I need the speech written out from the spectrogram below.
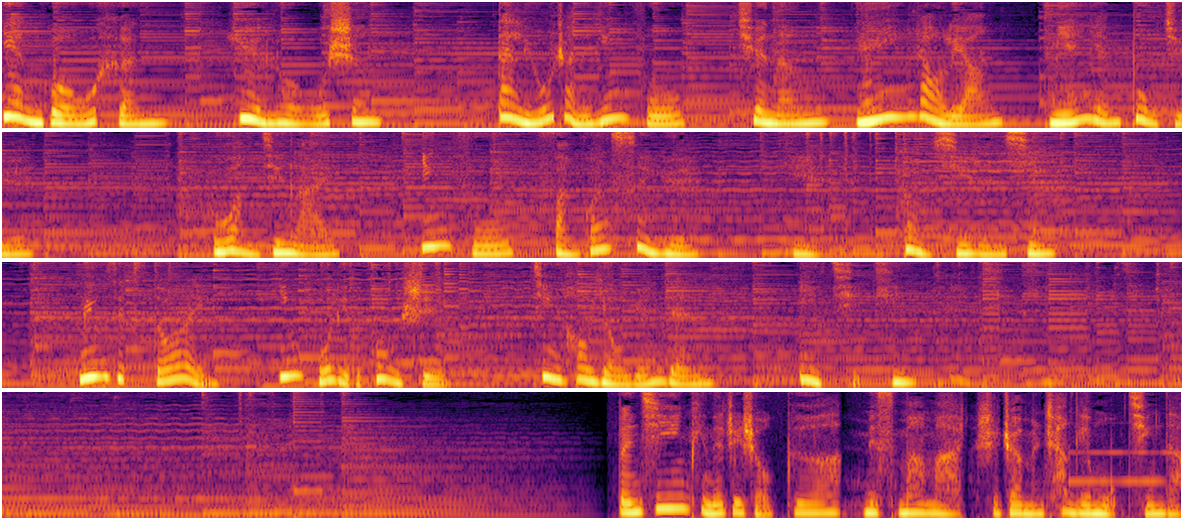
雁过无痕，月落无声，但流转的音符却能余音绕梁，绵延不绝。古往今来，音符反观岁月，也洞悉人心。Music Story，音符里的故事，静候有缘人一起听。本期音频的这首歌《Miss 妈妈》是专门唱给母亲的，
